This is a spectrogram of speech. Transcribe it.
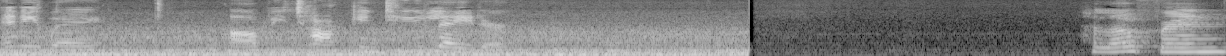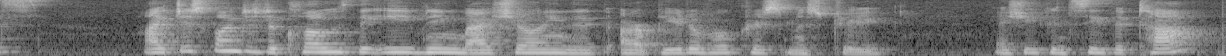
Anyway, I'll be talking to you later. Hello, friends. I just wanted to close the evening by showing the, our beautiful Christmas tree. As you can see the top,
